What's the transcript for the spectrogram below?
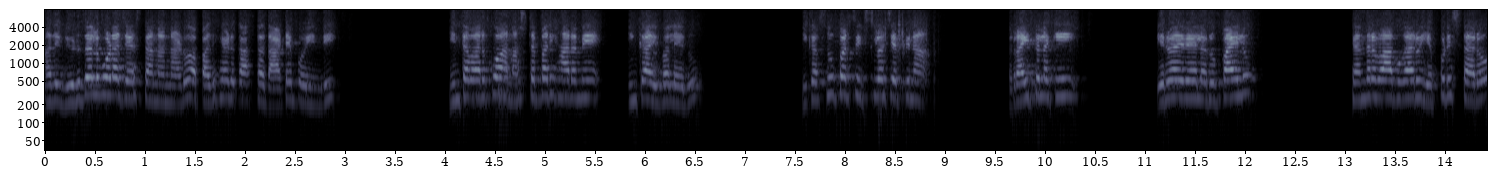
అది విడుదల కూడా చేస్తానన్నాడు. ఆ పదిహేడు కాస్త దాటిపోయింది. ఇంతవరకు ఆ నష్టపరిహారమే ఇంకా ఇవ్వలేదు. ఇక సూపర్ సిక్స్లో చెప్పిన రైతులకి ఇరవై వేల రూపాయలు చంద్రబాబు గారు ఎప్పుడు ఇస్తారో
